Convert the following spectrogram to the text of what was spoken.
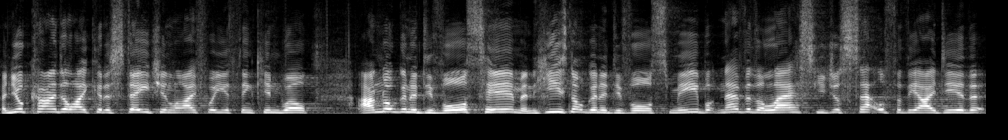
And you're kind of like at a stage in life where you're thinking, well, I'm not going to divorce him and he's not going to divorce me, but nevertheless, you just settle for the idea that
